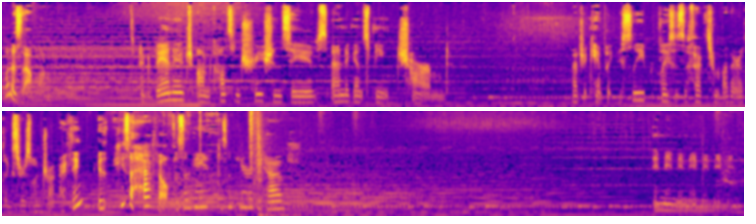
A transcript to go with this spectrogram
What is that one? Advantage on concentration saves and against being charmed. Magic can't put you to sleep. Replaces effects from other elixirs when drunk. I think i he's a half elf, isn't he? Doesn't he already have? Im, im, im.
